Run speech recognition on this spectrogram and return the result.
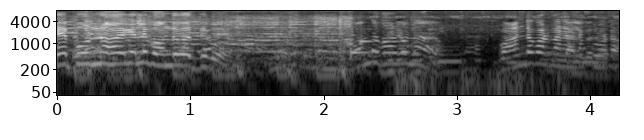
এ পূর্ণ হয়ে গেলে বন্ধ করে দিব। বন্ধ করবে না পুরোটা।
